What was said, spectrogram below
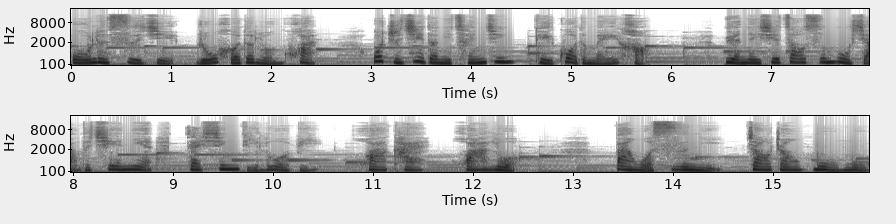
无论四季如何的轮换，我只记得你曾经给过的美好。愿那些朝思暮想的牵念，在心底落笔，花开花落，伴我思你朝朝暮暮。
